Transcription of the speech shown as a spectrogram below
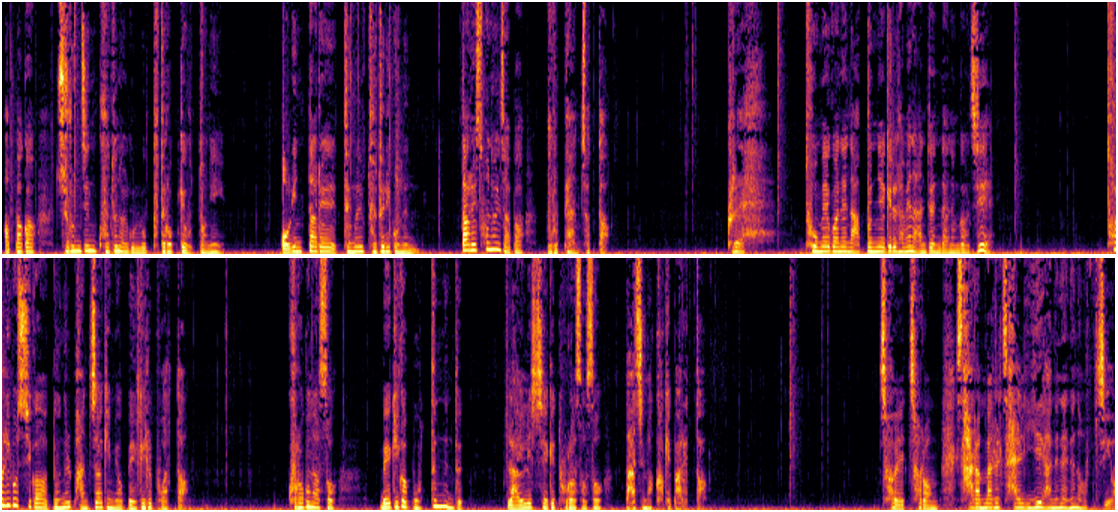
아빠가 주름진 굳은 얼굴로 부드럽게 웃더니 어린 딸의 등을 두드리고는 딸의 손을 잡아 무릎에 앉혔다. 그래, 관해 나쁜 얘기를 하면 안 된다는 거지? 털리버 씨가 눈을 반짝이며 매기를 보았다. 그러고 나서 매기가 못 듣는 듯 라일리 씨에게 돌아서서 나지막하게 말했다. 저 애처럼 사람 말을 잘 이해하는 애는 없지요.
